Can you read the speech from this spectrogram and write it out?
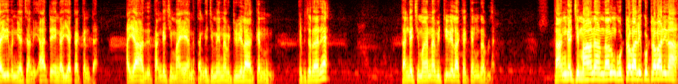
கைது பண்ணியாச்சான்னு. யார்கிட்ட? எங்கள் ஐயா கக்கன்ட்ட. ஐயா அது தங்கச்சி மகன் தங்கச்சி மயனா வெற்றிவேலா கக்கன். எப்படி சொல்கிறாரு தங்கச்சி மகன்னா வெற்றிவேலா கக்கன்றப்பில்ல தங்கச்சி மகனாக இருந்தாலும் குற்றவாளி குற்றவாளி தான்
